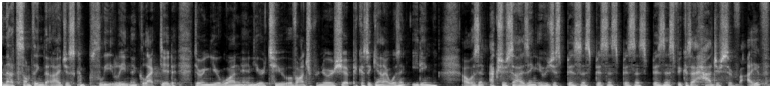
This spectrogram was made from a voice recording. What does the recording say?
And that's something that I just completely neglected during year one and year two of entrepreneurship because, again, I wasn't eating, I wasn't exercising. It was just business, business, business, business because I had to survive.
